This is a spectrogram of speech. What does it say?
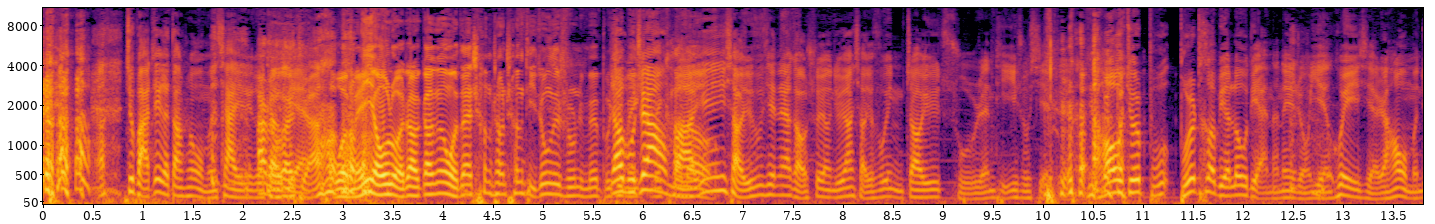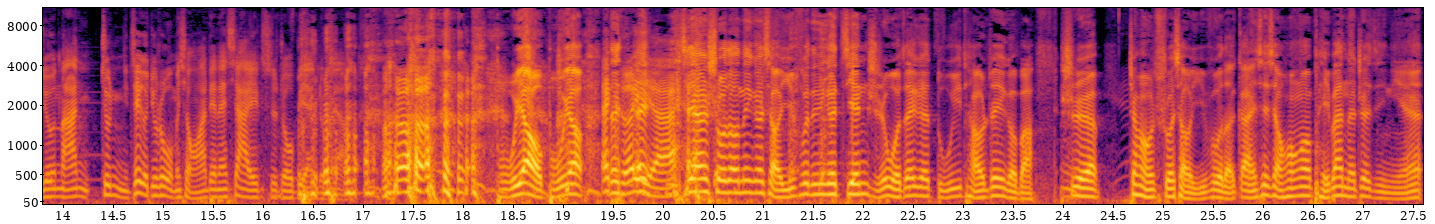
就把这个当成我们下一这个二百块钱。啊。我没有裸照，刚刚我在称称称体重的时候，你们不是要不这样吧，因为小姨夫现在搞摄影，就让小姨夫给你照一组人体艺术写真，然后就是不不是特别露点的那种，隐晦一些，然后我们就拿你就你这个就是我们小黄花电台下一次周边，怎么样？不要不要，哎可以啊。你既然说到那个小姨夫的那个兼职，我再给读一条这个吧，是正好说小姨夫的，感谢小黄瓜陪伴的这几年，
